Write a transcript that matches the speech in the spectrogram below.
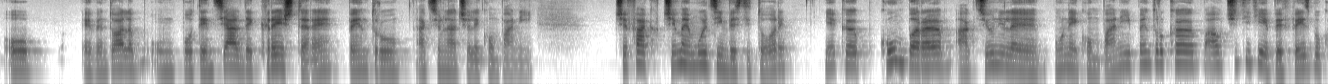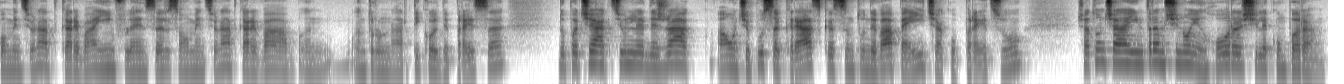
o eventuală un potențial de creștere pentru acțiunile acelei companii. Ce fac cei mai mulți investitori e că cumpără acțiunile unei companii pentru că au citit ei pe Facebook, au menționat careva influencer sau au menționat careva în, într-un articol de presă, după ce acțiunile deja au început să crească, sunt undeva pe aici cu prețul și atunci intrăm și noi în horă și le cumpărăm.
